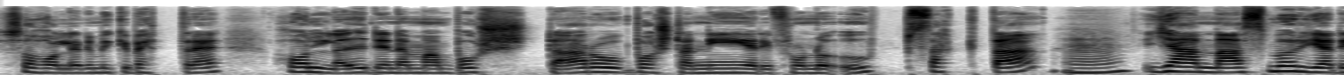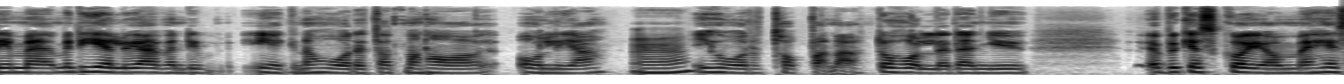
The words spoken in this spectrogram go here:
Så håller det mycket bättre. Hålla i det när man borstar och borsta nerifrån och upp sakta. Gärna smörja det med, men det gäller ju även det egna håret, att man har olja i hårtopparna. Då håller den ju jag brukar skoja om med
